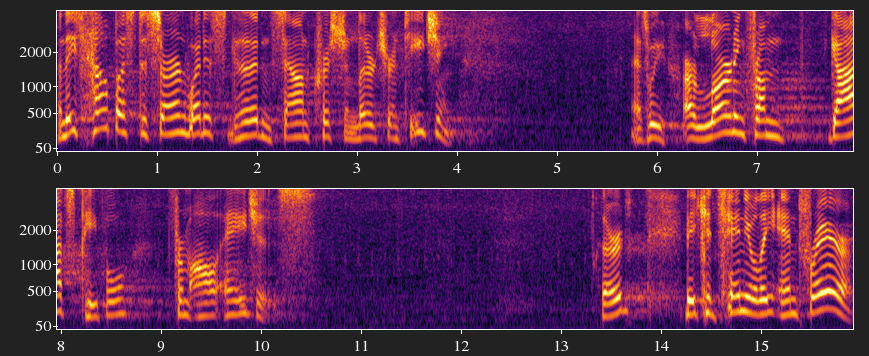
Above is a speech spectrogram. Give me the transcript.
And these help us discern what is good and sound Christian literature and teaching. As we are learning from God's people from all ages. Third, be continually in prayer.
